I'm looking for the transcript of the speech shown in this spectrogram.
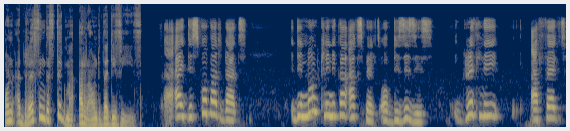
on addressing the stigma around the disease. I discovered that the non clinical aspect of diseases greatly affect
